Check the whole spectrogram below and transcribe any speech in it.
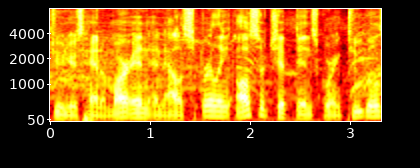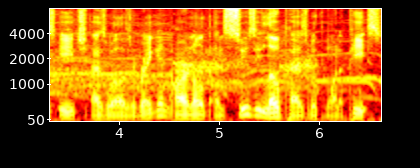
Juniors Hannah Martin and Alice Sperling also chipped in, scoring two goals each, as well as Reagan Arnold and Susie Lopez with one apiece.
